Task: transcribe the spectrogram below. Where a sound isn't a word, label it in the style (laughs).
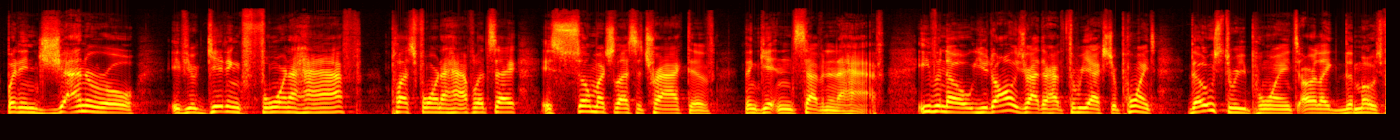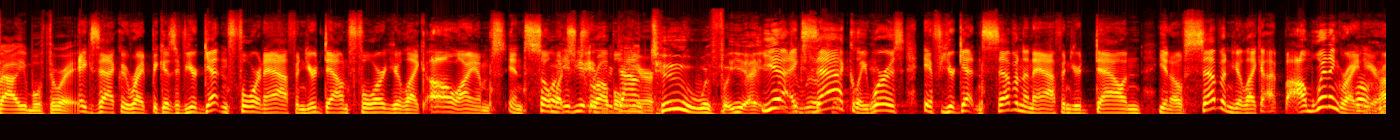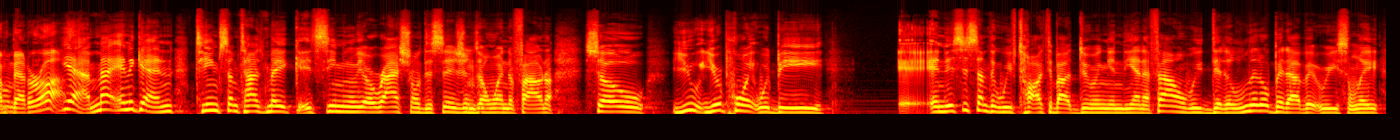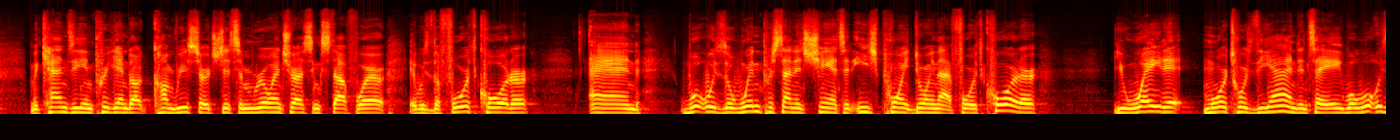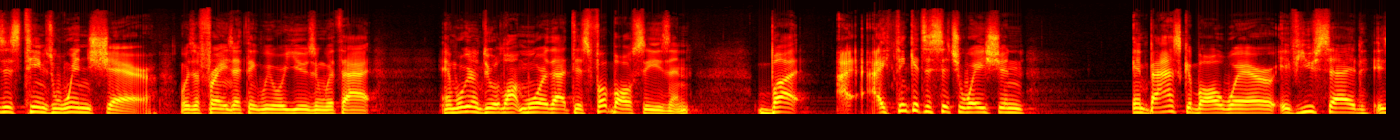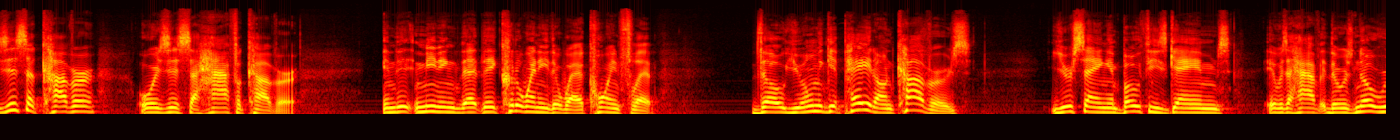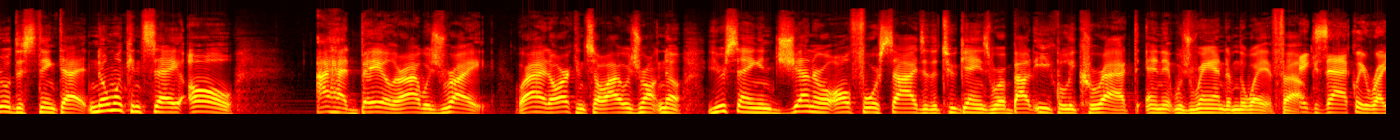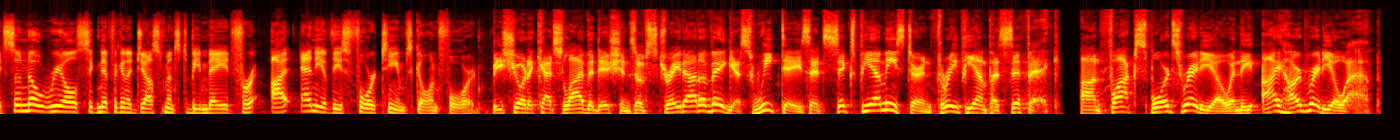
But in general, if you're getting four and a half plus four and a half, let's say, is so much less attractive than getting seven and a half. Even though you'd always rather have three extra points, those three points are like the most valuable three. Exactly right. Because if you're getting four and a half and you're down four, you're like, oh, I am in so Well, much you, trouble down here. two with four, yeah, yeah, exactly. chance- Whereas if you're getting seven and a half and you're down, you know, seven, you're like, I, I'm winning right Well, here. I'm well, better off. Yeah, and again, teams sometimes make seemingly irrational decisions Mm-hmm. on when to foul. So you, your point would be, and this is something we've talked about doing in the NFL. We did a little bit of it recently. McKenzie and pregame.com research did some real interesting stuff where it was the fourth quarter and what was the win percentage chance at each point during that fourth quarter you weight it more towards the end and say, well, what was this team's win share? Was a phrase mm-hmm. I think we were using with that. And we're going to do a lot more of that this football season. But I, I think it's a situation in basketball where if you said, is this a cover or is this a half a cover? In the, meaning that they could have went either way, a coin flip. Though you only get paid on covers, you're saying in both these games it was a half there was no real distinct that no one can say oh i had baylor i was right or i had arkansas i was wrong no you're saying in general all four sides of the two games were about equally correct and it was random the way it fell Exactly right. So no real significant adjustments to be made for uh, any of these four teams going forward. Be sure to catch live editions of Straight Outta Vegas weekdays at 6 p.m. Eastern, 3 p.m. Pacific on Fox Sports Radio and the iHeartRadio app.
